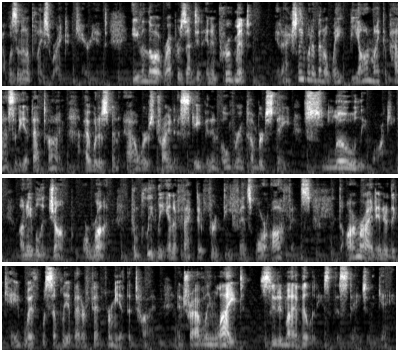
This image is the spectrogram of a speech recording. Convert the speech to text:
I wasn't in a place where I could carry it. Even though it represented an improvement, it actually would have been a weight beyond my capacity at that time. I would have spent hours trying to escape in an over encumbered state, slowly walking, unable to jump or run, completely ineffective for defense or offense. The armor I had entered the cave with was simply a better fit for me at the time, and traveling light suited my abilities at this stage of the game.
